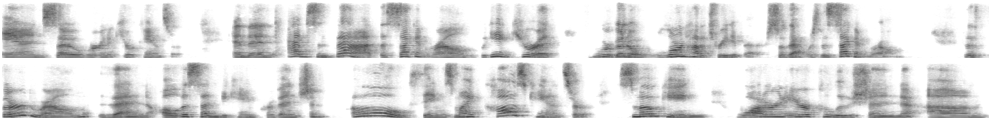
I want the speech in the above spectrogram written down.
and so we're going to cure cancer. And then, absent that, the second realm, we can't cure it, we're going to learn how to treat it better. So that was the second realm. The third realm then all of a sudden became prevention. Oh, things might cause cancer. Smoking, water and air pollution, um,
